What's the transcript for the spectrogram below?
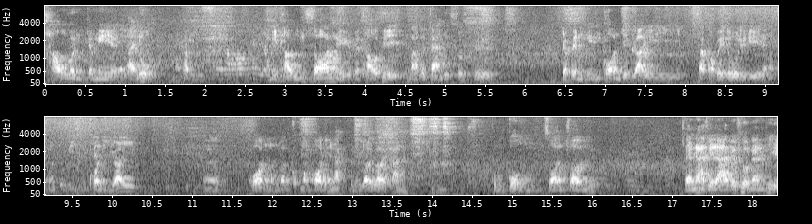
เขามันจะมีหลายลูกนะครับ มีเขาหินซ้อนนี่ก็เป็นเขาที่มาประจานที่สุดคือ จะเป็นหินก้อนใหญ่ๆถ้าเข้าไปดูดีๆนะฮะมันจะมีหินก้อนใหญ่เอ่อก้อนบางก้อนเนี่ยหนักเป็นร้อยๆตันกลมๆซ้อนๆอยู่ แต่น่าเสียดายว่าช่วงนั้นที่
